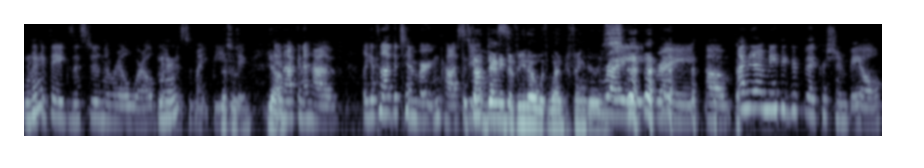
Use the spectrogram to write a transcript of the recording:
Mhm. Like if they existed in the real world, like Mhm. this might be. This is they, yeah. They're not going to have like it's not the Tim Burton costume. It's not Danny DeVito with webbed fingers. Right, right. Um, I mean, I mean, I think that the Christian Bale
